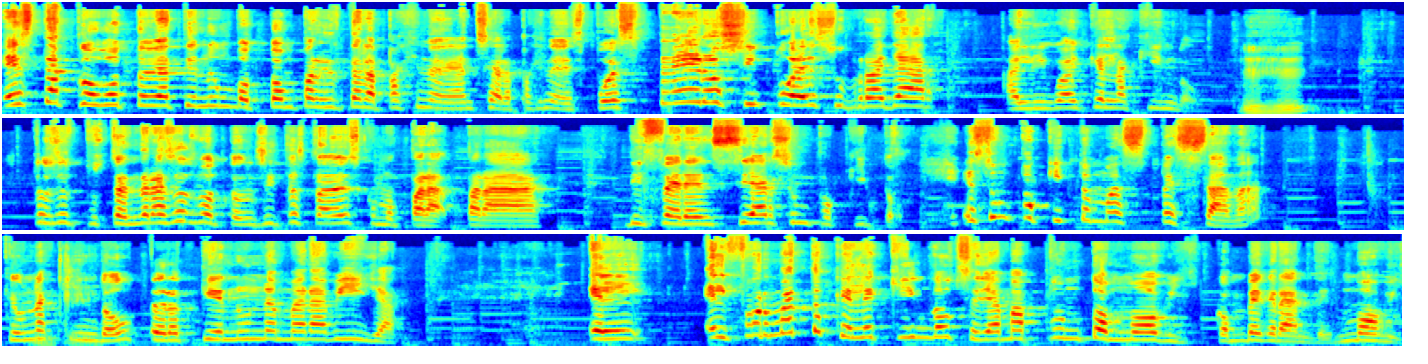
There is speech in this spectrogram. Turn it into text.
Esta Cobo todavía tiene un botón para irte a la página de antes y a la página de después, pero sí puedes subrayar, al igual que en la Kindle. Entonces, pues tendrá esos botoncitos tal vez como para, para diferenciarse un poquito. Es un poquito más pesada que una Kindle, pero tiene una maravilla. El, formato que lee Kindle se llama punto .mobi, con B grande, mobi.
